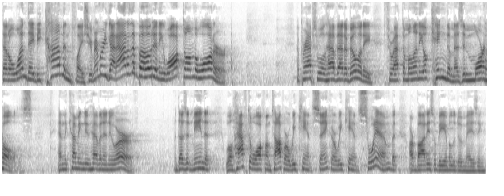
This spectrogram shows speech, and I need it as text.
that'll one day be commonplace. You remember he got out of the boat and he walked on the water. Perhaps we'll have that ability throughout the millennial kingdom as immortals and the coming new heaven and new earth. It doesn't mean that we'll have to walk on top or we can't sink or we can't swim, but our bodies will be able to do amazing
